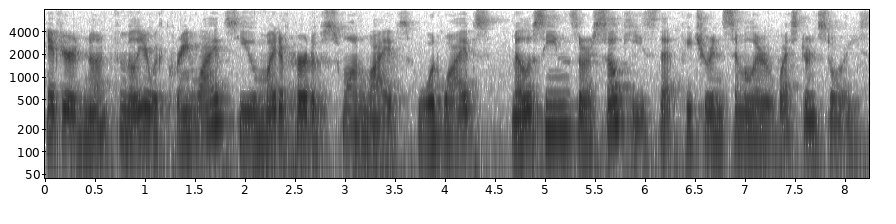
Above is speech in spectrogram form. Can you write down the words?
If you're not familiar with crane wives, you might have heard of swan wives, wood wives, melusines, or selkies that feature in similar Western stories.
